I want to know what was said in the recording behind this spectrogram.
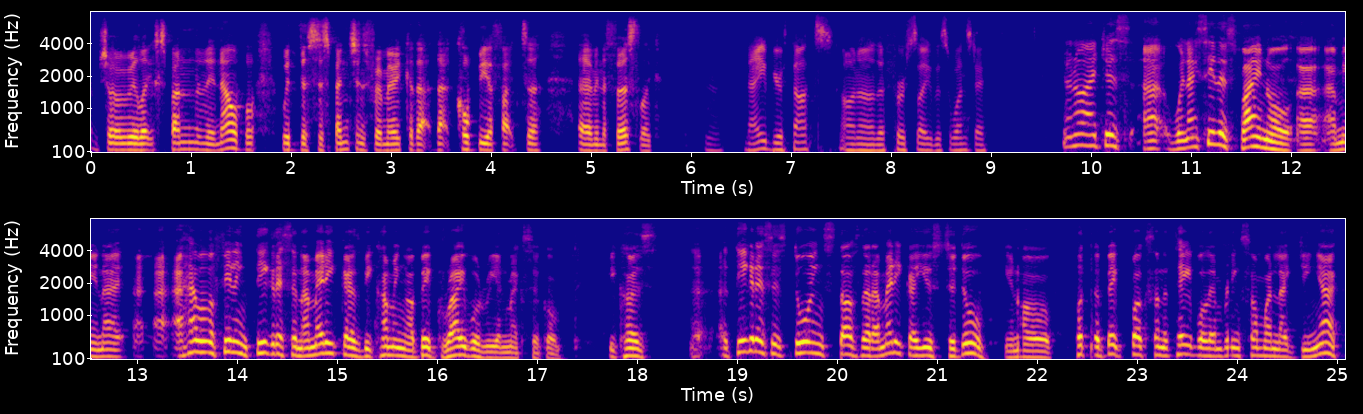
I'm sure we'll expand on it now, but with the suspensions for America, that, that could be a factor um, in the first leg. Naib, your thoughts on uh, the first leg this Wednesday? You know, I just uh, when I see this final, uh, I mean, I, I, I have a feeling Tigres and America is becoming a big rivalry in Mexico, because uh, Tigres is doing stuff that America used to do. You know, put the big bucks on the table and bring someone like Gignac.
